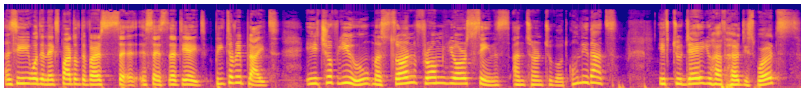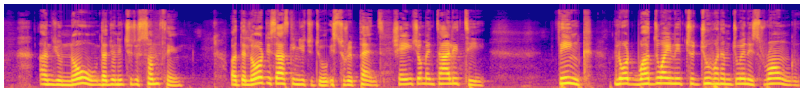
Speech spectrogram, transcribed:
And see what the next part of the verse says 38. Peter replied, Each of you must turn from your sins and turn to God. Only that. If today you have heard these words and you know that you need to do something, what the Lord is asking you to do is to repent, change your mentality. Think, Lord, what do I need to do? What I'm doing is wrong.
